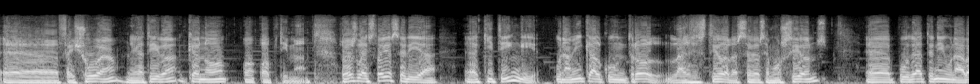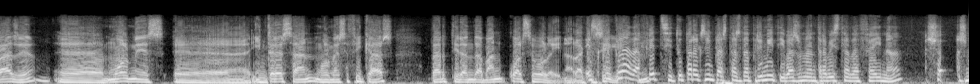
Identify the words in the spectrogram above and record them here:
eh, feixuga, negativa, que no òptima. Aleshores, la història seria eh, qui tingui una mica el control, la gestió de les seves emocions, eh, podrà tenir una base eh, molt més eh, interessant, molt més eficaç per tirar endavant qualsevol eina, la que És que sigui. clar, de Mm? fet, si tu, per exemple, estàs deprimit i vas a una entrevista de feina, això, es,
